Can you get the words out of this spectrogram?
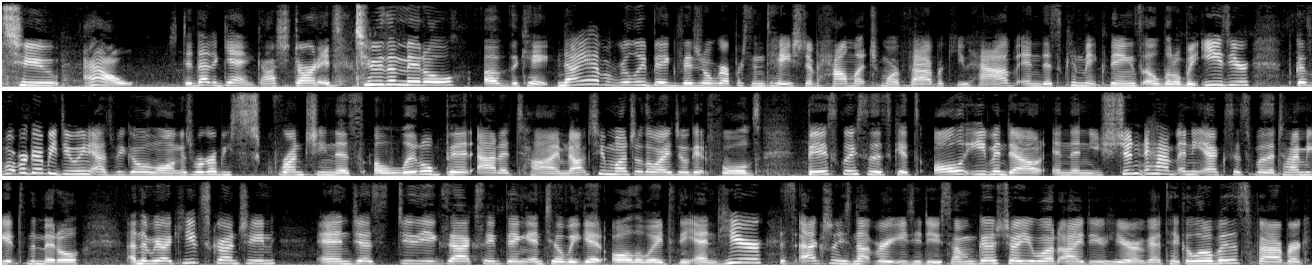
to, ow, did that again, gosh darn it, to the middle of the cape. Now you have a really big visual representation of how much more fabric you have, and this can make things a little bit easier, because what we're gonna be doing as we go along is we're gonna be scrunching this a little bit at a time, not too much, otherwise you'll get folds, basically so this gets all evened out, and then you shouldn't have any excess by the time you get to the middle, and then we're gonna keep scrunching, and just do the exact same thing until we get all the way to the end here. This actually is not very easy to do, so I'm gonna show you what I do here. I'm gonna take a little bit of this fabric.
